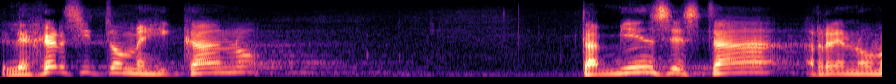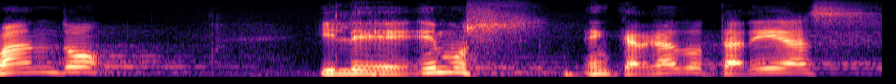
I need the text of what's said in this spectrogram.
El ejército mexicano también se está renovando y le hemos encargado tareas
